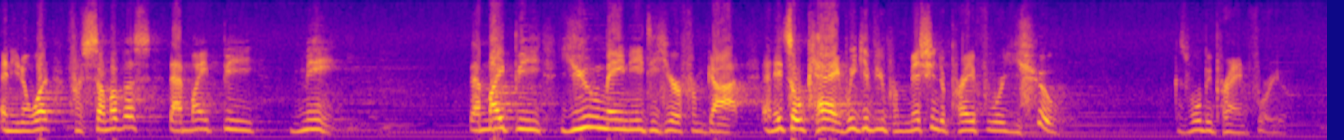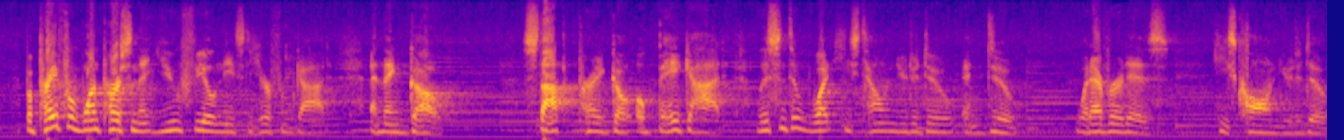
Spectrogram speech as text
And you know what? For some of us, that might be me. That might be you may need to hear from God. And it's okay. We give you permission to pray for you because we'll be praying for you. But pray for one person that you feel needs to hear from God and then go. Stop, pray, go. Obey God. Listen to what He's telling you to do and do whatever it is He's calling you to do.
